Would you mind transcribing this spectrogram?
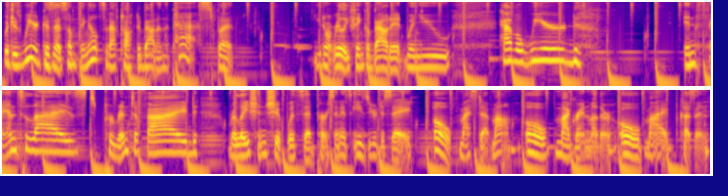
which is weird because that's something else that I've talked about in the past, but you don't really think about it when you have a weird infantilized, parentified relationship with said person, it's easier to say, oh, my stepmom, oh, my grandmother, oh, my cousin.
